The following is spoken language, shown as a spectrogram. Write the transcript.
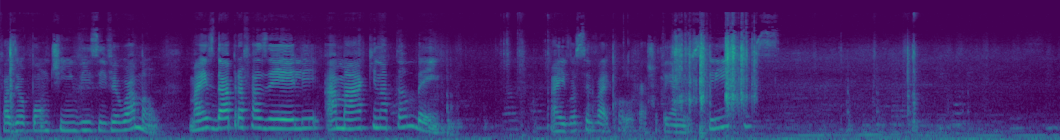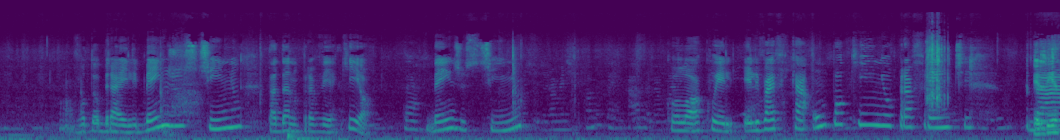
Fazer o pontinho invisível à mão. Mas dá pra fazer ele à máquina também. Aí você vai colocar, deixa eu pegar meus cliques. Ó, vou dobrar ele bem justinho. Tá dando pra ver aqui, ó? Tá. Bem justinho. Coloco ele. Ele vai ficar um pouquinho pra frente da... Elis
